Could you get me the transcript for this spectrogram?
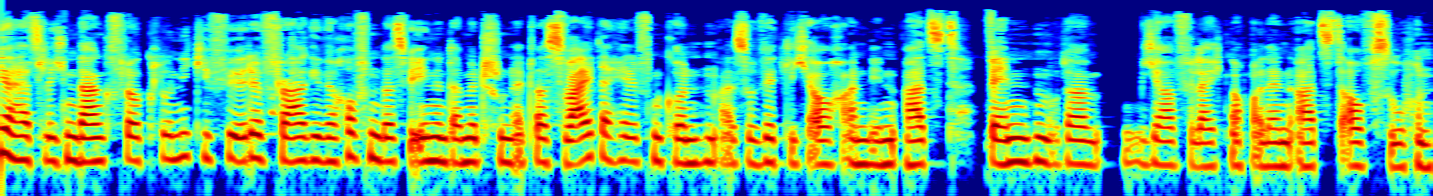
Ja, herzlichen Dank, Frau Klonicki, für Ihre Frage. Wir hoffen, dass wir Ihnen damit schon etwas weiterhelfen konnten, also wirklich auch an den Arzt wenden oder ja, vielleicht nochmal einen Arzt aufsuchen,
